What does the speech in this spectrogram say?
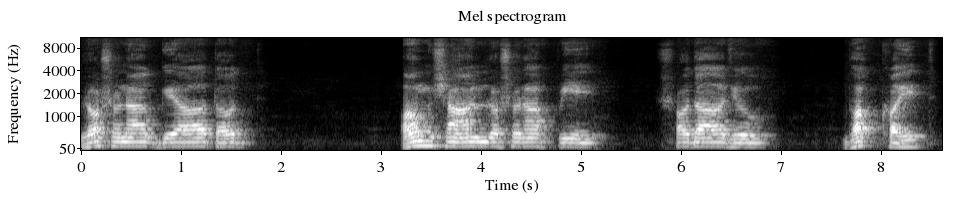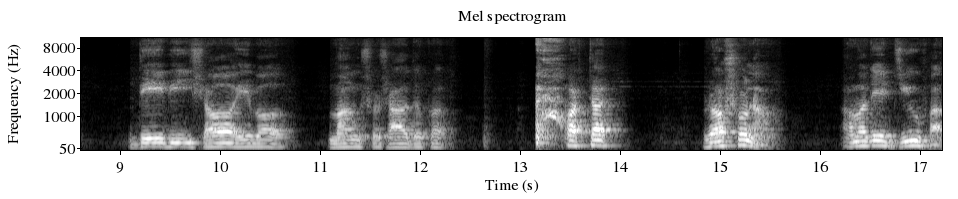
রসনাজ্ঞা তদ অংশান রসনা প্রিয়ে সদাজ ভক্ষয়েত দেবী স এব মাংস সাধক। অর্থাৎ রসনা, আমাদের জিহ্বা,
